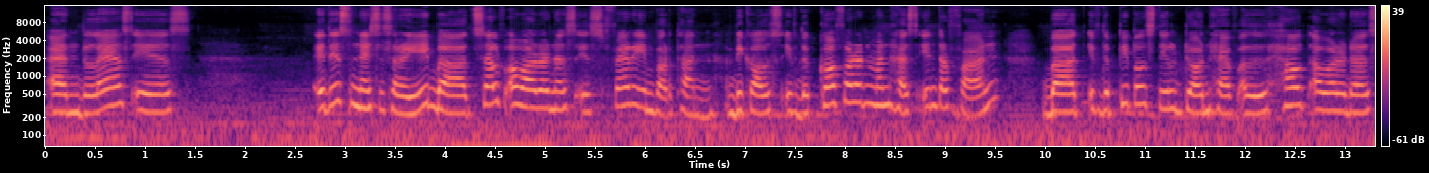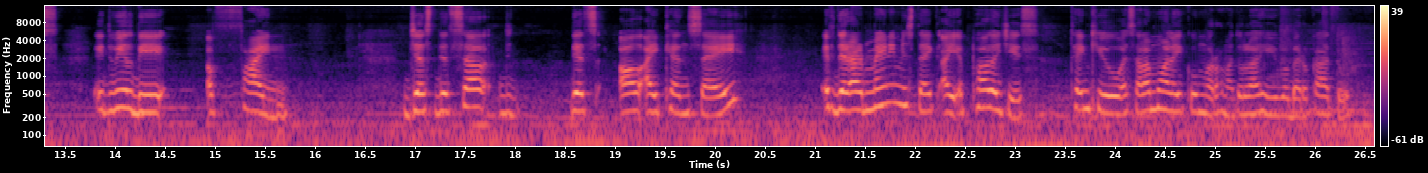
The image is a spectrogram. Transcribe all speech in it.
And the last is it is necessary, but self awareness is very important because if the government has intervened, but if the people still don't have a health awareness, it will be a fine. Just that's all, that's all I can say. If there are many mistakes, I apologize. Thank you. Wassalamualaikum warahmatullahi wabarakatuh.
